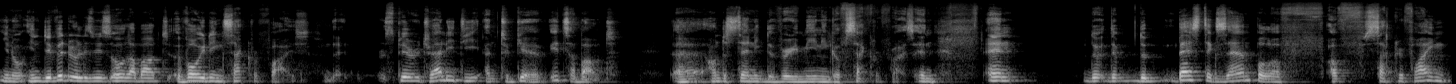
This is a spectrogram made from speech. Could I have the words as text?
you know, individualism is all about avoiding sacrifice spirituality and to give, it's about uh, understanding the very meaning of sacrifice. And and the, the, the best example of, of sacrificing,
